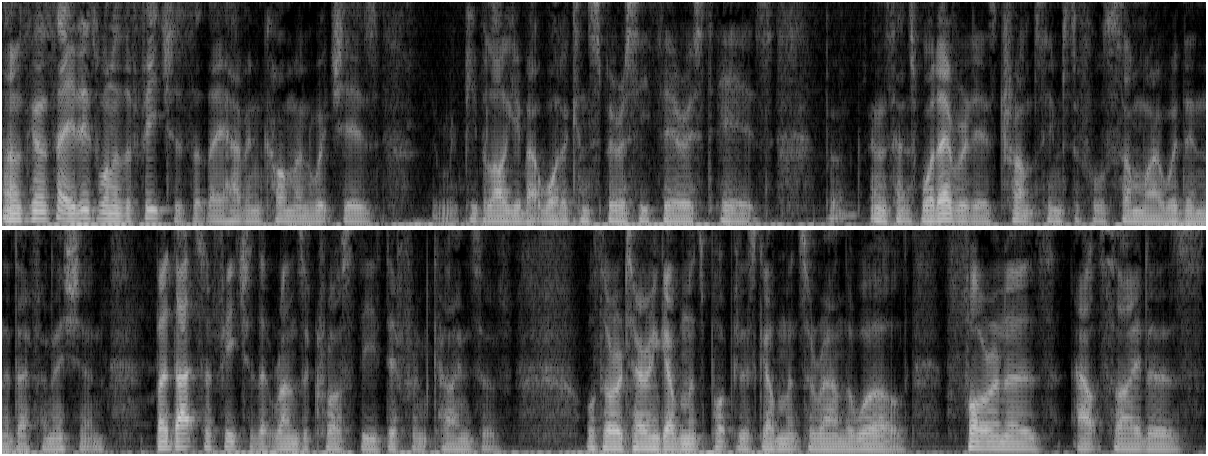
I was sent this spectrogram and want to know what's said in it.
I was going to say, it is one of the features that they have in common, which is people argue about what a conspiracy theorist is, but in a sense, whatever it is, Trump seems to fall somewhere within the definition. But that's a feature that runs across these different kinds of authoritarian governments, populist governments around the world. Foreigners, outsiders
